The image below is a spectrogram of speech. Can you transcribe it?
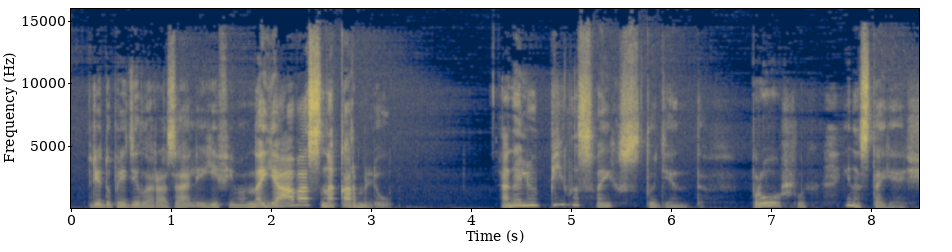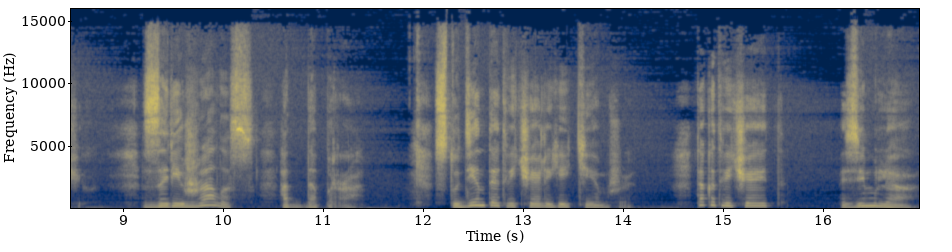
— предупредила Розалия Ефимовна, — «я вас накормлю». Она любила своих студентов прошлых и настоящих. Заряжалась от добра. Студенты отвечали ей тем же. Так отвечает земля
